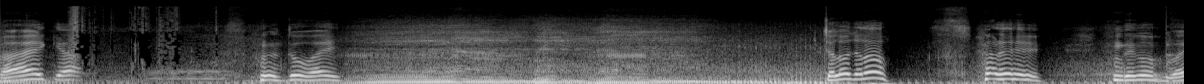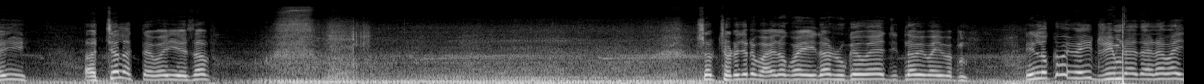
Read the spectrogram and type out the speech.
भाई, क्या? दो भाई। चलो चलो। अरे, देखो भाई अच्छा लगता है भाई ये सब। सब छोटे छोटे भाई लोग भाई इधर रुके हुए हैं, जितना भी भाई, इन लोग का भी भाई ड्रीम रहता है ना भाई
